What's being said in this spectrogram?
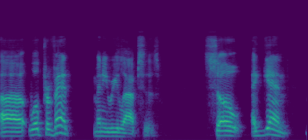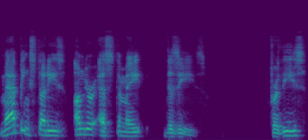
uh, will prevent many relapses. So again, mapping studies underestimate disease for these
